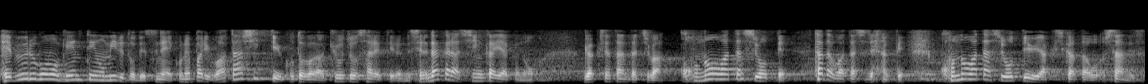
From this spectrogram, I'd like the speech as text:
ヘブル語の原点を見るとですねこのやっぱり「私」っていう言葉が強調されてるんですね。だから新海訳の学者さんたちはこの私をってただ私じゃなくてこの私をっていう訳し方をしたんです。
